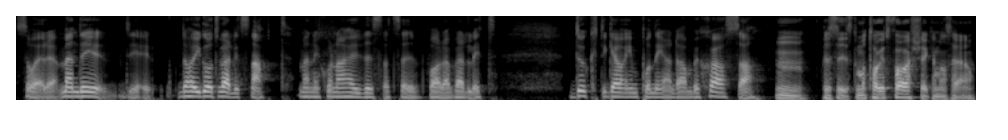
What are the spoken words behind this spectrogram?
så är det. Men det, det, det har ju gått väldigt snabbt. Människorna har ju visat sig vara väldigt duktiga och imponerande ambitiösa. Mm, precis, de har tagit för sig kan man säga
